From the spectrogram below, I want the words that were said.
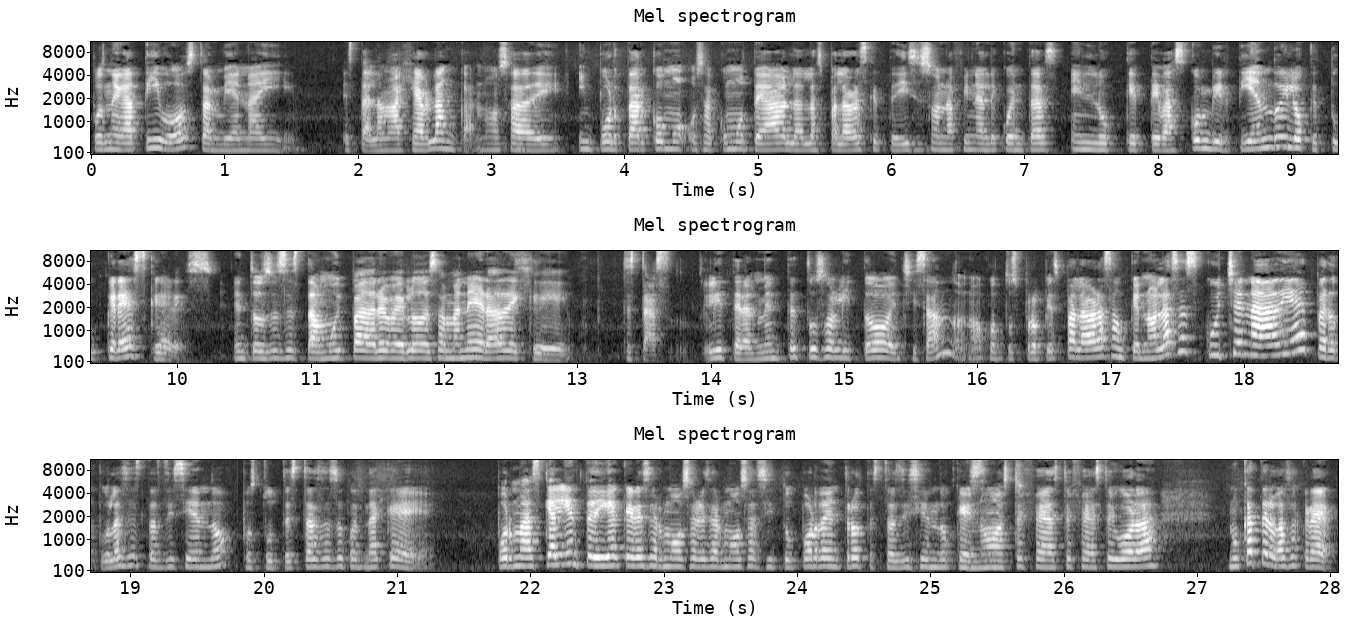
pues negativos, también hay está la magia blanca, ¿no? O sea, de importar cómo, o sea, cómo te hablas, las palabras que te dices son a final de cuentas en lo que te vas convirtiendo y lo que tú crees que eres. Entonces está muy padre verlo de esa manera, de que te estás literalmente tú solito hechizando, ¿no? Con tus propias palabras, aunque no las escuche nadie, pero tú las estás diciendo, pues tú te estás dando cuenta que por más que alguien te diga que eres hermosa, eres hermosa, si tú por dentro te estás diciendo que no, estoy fea, estoy fea, estoy gorda, nunca te lo vas a creer.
